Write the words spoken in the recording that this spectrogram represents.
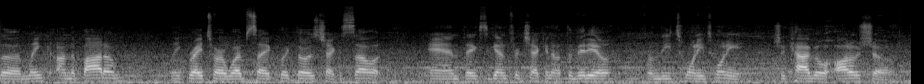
the link on the bottom, link right to our website. Click those, check us out. And thanks again for checking out the video from the 2020 Chicago Auto Show.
